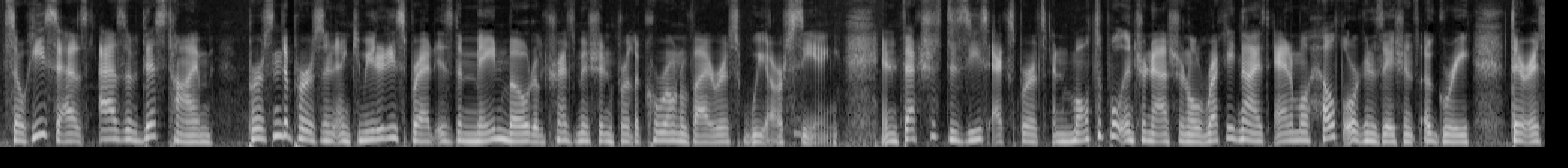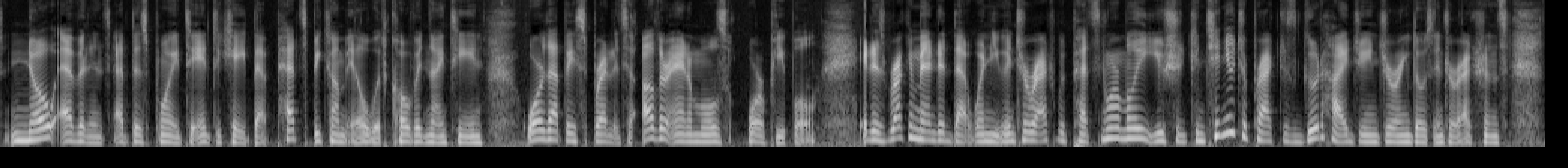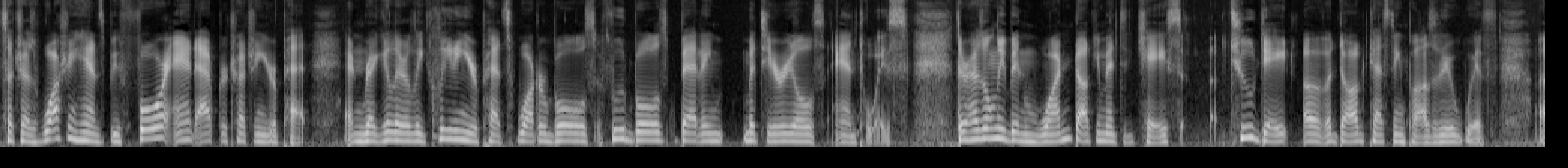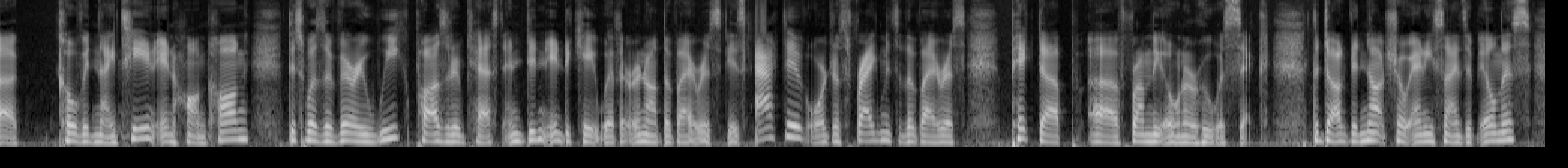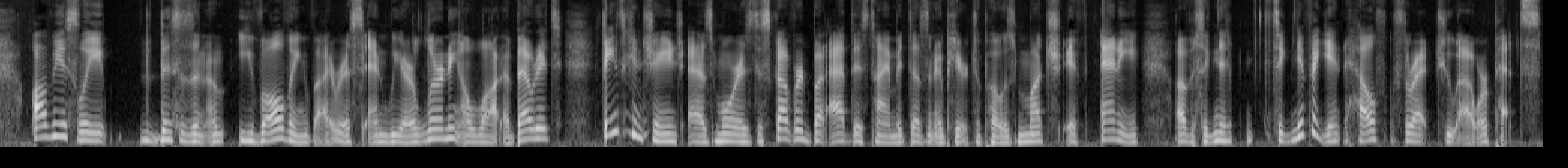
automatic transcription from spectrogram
So he says, as of this time, person to person and community spread is the main mode of transmission for the coronavirus we are seeing. Infectious disease experts and multiple international recognized animal health organizations agree there is no evidence at this point to indicate that pets become ill with COVID 19 or that they spread it to other animals or people. It is recommended that when you interact with pets normally, you should continue to practice good hygiene during those interactions, such as washing hands before and after touching your pet and regularly cleaning your pet's water bowls, food bowls, bedding, materials, and toys. There has only been one documented case to date of a dog testing positive with uh, COVID 19 in Hong Kong. This was a very weak positive test and didn't indicate whether or not the virus is active or just fragments of the virus picked up uh, from the owner who was sick. The dog did not show any signs of illness. Obviously, this is an evolving virus and we are learning a lot about it. Things can change as more is discovered, but at this time it doesn't appear to pose much, if any, of a significant health threat to our pets.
